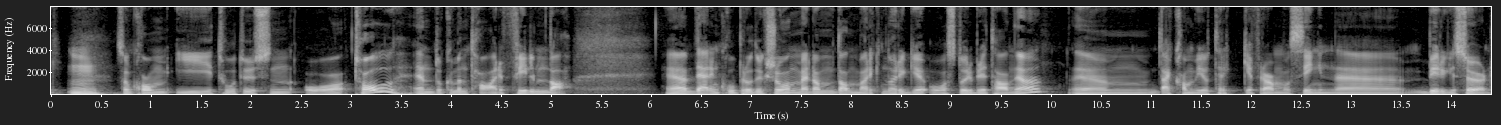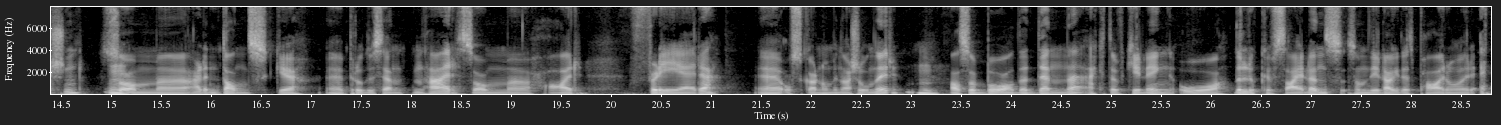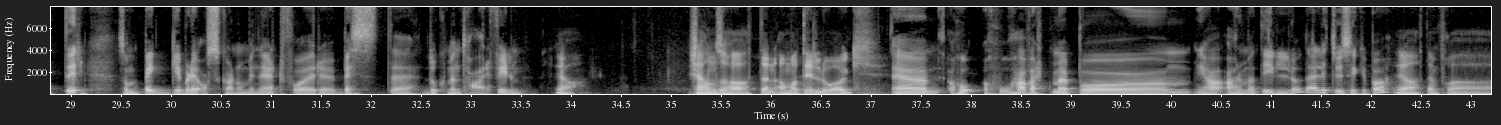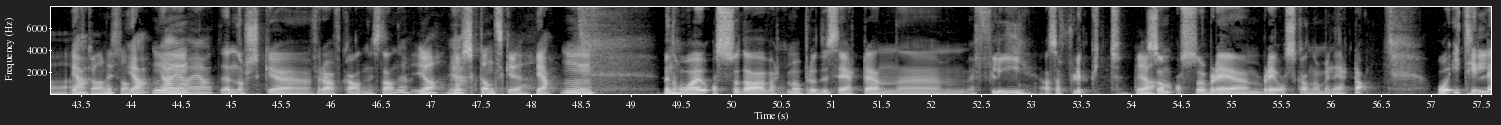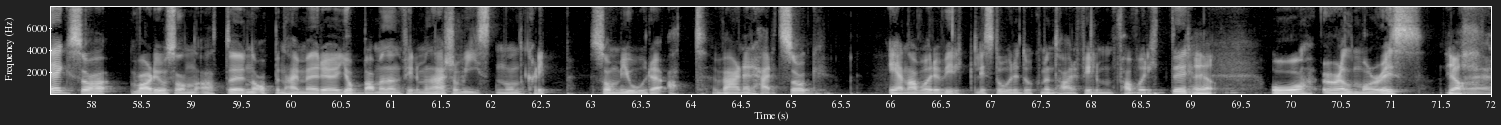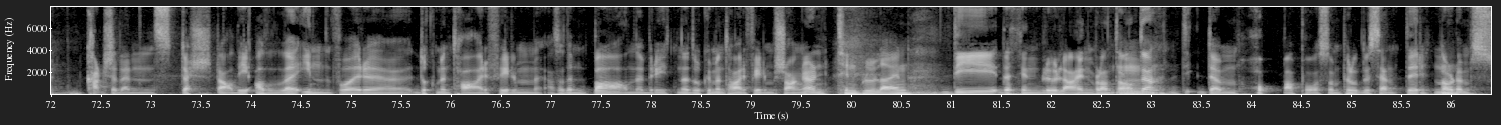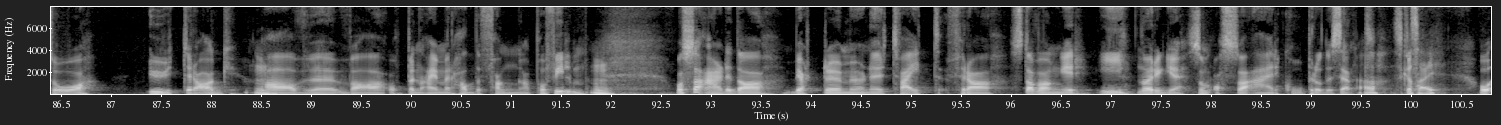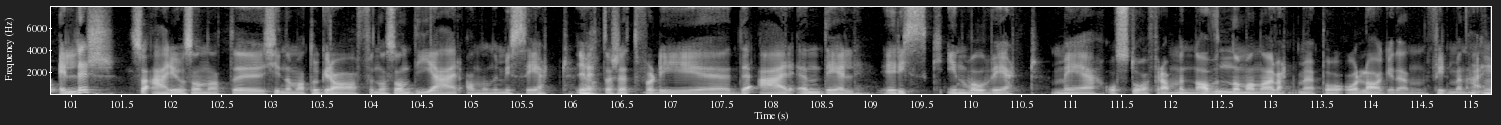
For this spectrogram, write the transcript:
som kom i 2012. En dokumentarfilm, da. Eh, Det er en koproduksjon mellom Danmark, Norge og Storbritannia. Um, der kan vi jo trekke fram og signe Byrge Sørensen, som mm. er den danske uh, produsenten her, som uh, har flere Oscar-nominasjoner. Altså både denne, Act of Killing, og The Look of Silence, som de lagde et par år etter, som begge ble Oscar-nominert for beste dokumentarfilm. Ja. Ikke han som har hatt en armadillo òg? Eh, hun, hun har vært med på Ja, Armadillo, det er jeg litt usikker på. Ja, den fra Ja, Afghanistan? Ja, ja, ja, Mhm. ja. Den norske fra Afghanistan, ja. Ja, norsk-danske. ja. Men hun har jo også da vært med og produsert en uh, Fli, altså Flukt, Ja. som også ble, ble Oscar-nominert, da. Og i tillegg så var det jo sånn at eh, når Oppenheimer eh, jobba med den filmen her, så viste han noen klipp som gjorde at Werner Herzog, en av våre virkelig store dokumentarfilmfavoritter, Ja. og Earl Morris, ja. eh, kanskje den største av de alle innenfor eh, dokumentarfilm, altså den banebrytende dokumentarfilmsjangeren. Tin Blue Line. De, The Thin Blue Line, blant annet, ja. De, de hoppa på som produsenter når de så utdrag av eh, hva Oppenheimer hadde fanga på film. Og så er det da Bjarte Mørner Tveit fra Stavanger i Norge som også er koprodusent. Ja, skal si. Og ellers så er det jo sånn at uh, kinematografen og sånn, de er anonymisert. Ja. Rett og slett fordi eh, det er en del risk involvert med å stå fram med navn når man har vært med på å lage den filmen her.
